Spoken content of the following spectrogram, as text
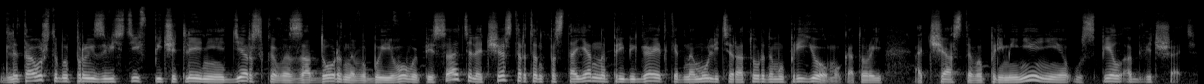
Для того, чтобы произвести впечатление дерзкого, задорного, боевого писателя, Честертон постоянно прибегает к одному литературному приему, который от частого применения успел обветшать.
